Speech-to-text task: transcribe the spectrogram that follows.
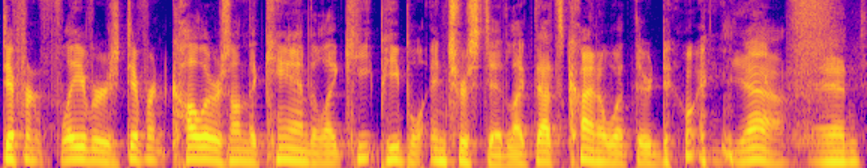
different flavors, different colors on the can to like keep people interested. Like that's kind of what they're doing. Yeah, and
